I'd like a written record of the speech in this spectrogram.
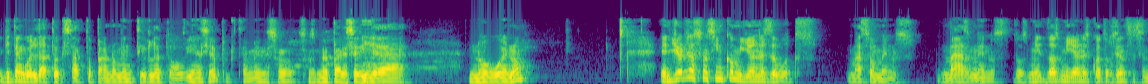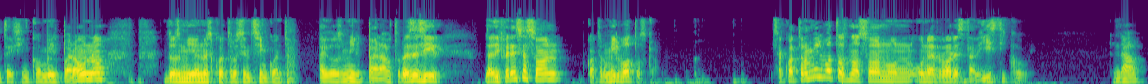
aquí tengo el dato exacto para no mentirle a tu audiencia, porque también eso, eso me parecería no bueno. En Georgia son 5 millones de votos, más o menos, más o menos, 2 millones 465 mil para uno, 2 millones 452 mil para otro. Es decir, la diferencia son 4 mil votos. Cabrón. O sea, 4 mil votos no son un, un error estadístico. No.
